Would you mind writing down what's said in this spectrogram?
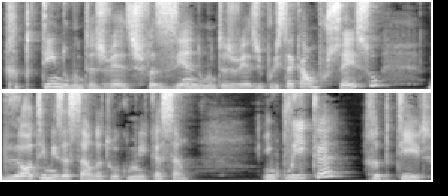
repetindo muitas vezes, fazendo muitas vezes, e por isso é que há um processo de otimização da tua comunicação. Implica repetir,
